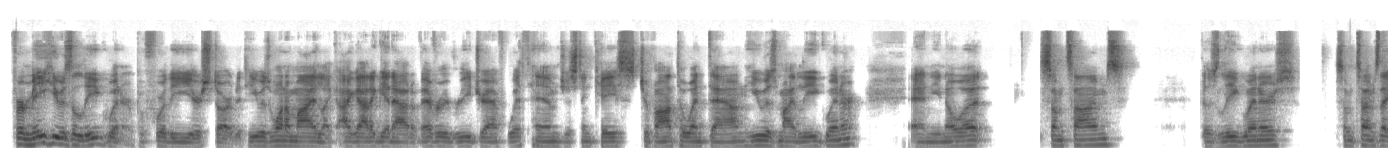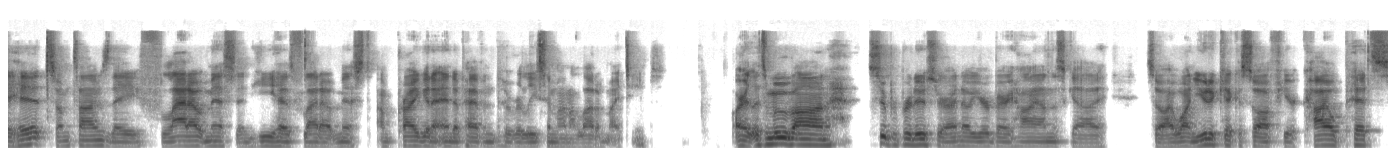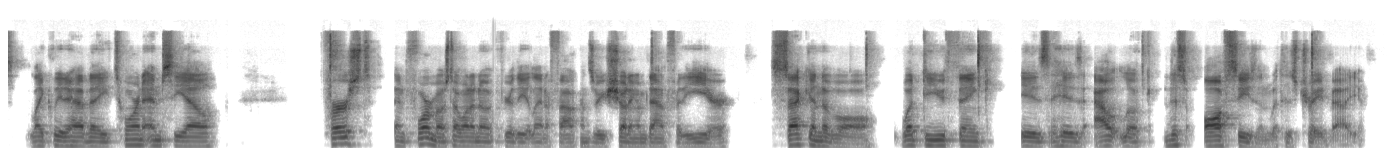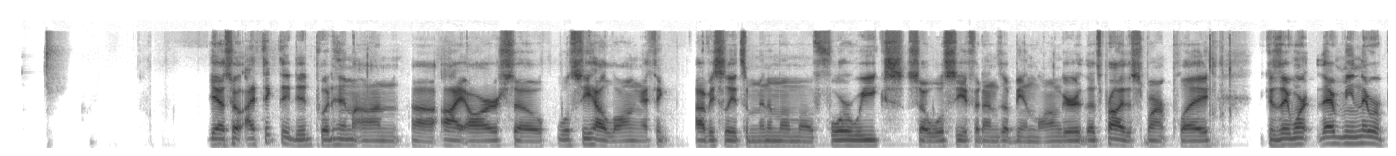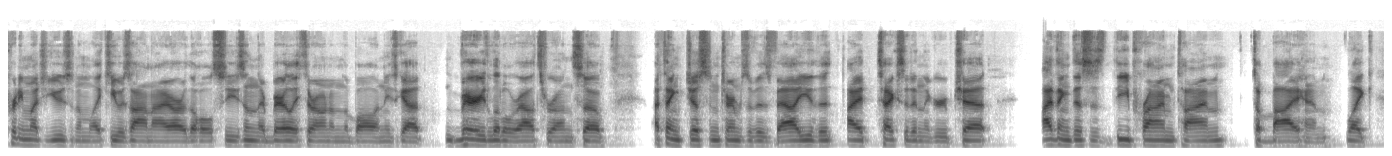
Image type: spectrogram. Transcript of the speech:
for me, he was a league winner before the year started. He was one of my like I got to get out of every redraft with him just in case Javonte went down. He was my league winner. And you know what? Sometimes those league winners, sometimes they hit, sometimes they flat out miss, and he has flat out missed. I'm probably going to end up having to release him on a lot of my teams. All right, let's move on. Super producer, I know you're very high on this guy. So I want you to kick us off here. Kyle Pitts, likely to have a torn MCL. First and foremost, I want to know if you're the Atlanta Falcons, are you shutting him down for the year? Second of all, what do you think is his outlook this offseason with his trade value? Yeah, so I think they did put him on uh, IR, so we'll see how long. I think obviously it's a minimum of four weeks, so we'll see if it ends up being longer. That's probably the smart play because they weren't. They, I mean, they were pretty much using him like he was on IR the whole season. They're barely throwing him the ball, and he's got very little routes run. So I think just in terms of his value, that I texted in the group chat. I think this is the prime time to buy him. Like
